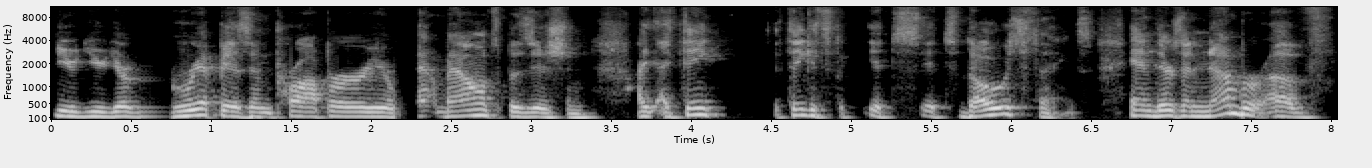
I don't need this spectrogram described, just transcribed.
you, your grip isn't proper, your balance position. I, I think I think it's the, it's it's those things, and there's a number of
